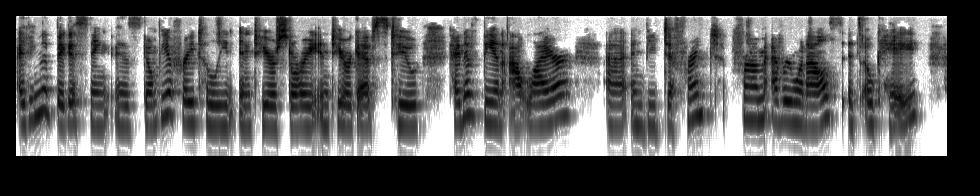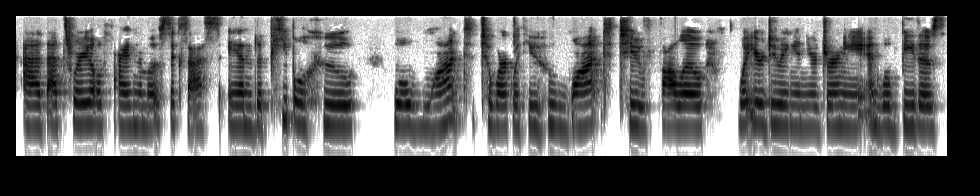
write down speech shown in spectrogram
I think the biggest thing is don't be afraid to lean into your story, into your gifts, to kind of be an outlier uh, and be different from everyone else. It's okay. Uh, that's where you'll find the most success. And the people who will want to work with you, who want to follow what you're doing in your journey and will be those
